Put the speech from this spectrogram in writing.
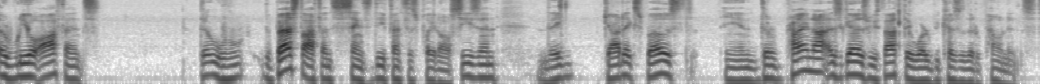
a real offense the the best offense the Saints defense has played all season. They got exposed, and they're probably not as good as we thought they were because of their opponents.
